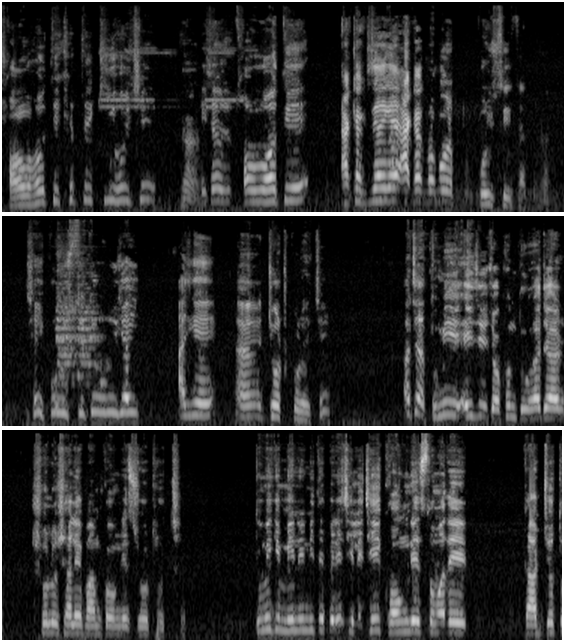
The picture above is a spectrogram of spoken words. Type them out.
সর্বভারতীয় ক্ষেত্রে কি হয়েছে হ্যাঁ। এটা সর্বভারতীয় এক এক জায়গায় এক এক রকমের পরিস্থিতি থাকে হ্যাঁ। সেই পরিস্থিতি অনুযায়ী আজকে জোট করেছে আচ্ছা তুমি এই যে যখন দু হাজার ষোলো সালে বাম কংগ্রেস জোট হচ্ছে তুমি কি মেনে নিতে পেরেছিলে যে কংগ্রেস তোমাদের কার্যত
